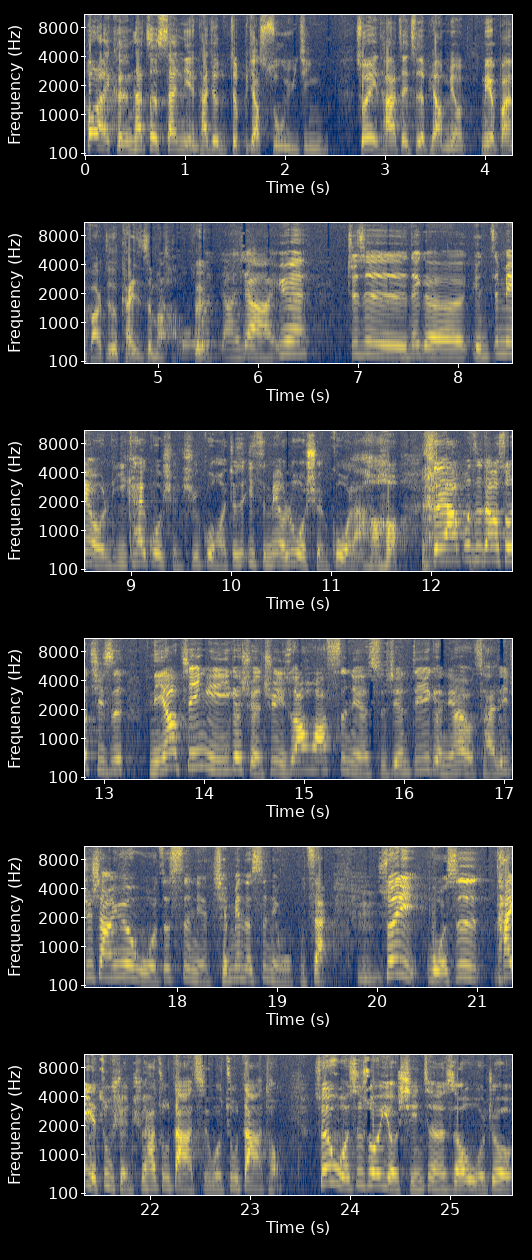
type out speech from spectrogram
后来可能他这三年他就就比较疏于经营，所以他这次的票没有没有办法，就是开始这么好。对，讲一下啊，因为。就是那个原之没有离开过选区过哈，就是一直没有落选过了哈，所以他不知道说，其实你要经营一个选区，你说要花四年的时间，第一个你要有财力，就像因为我这四年前面的四年我不在，嗯，所以我是他也住选区，他住大直，我住大同，所以我是说有行程的时候，我就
